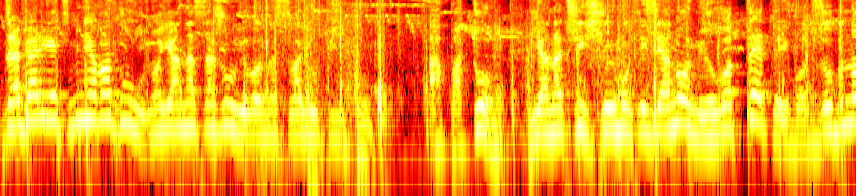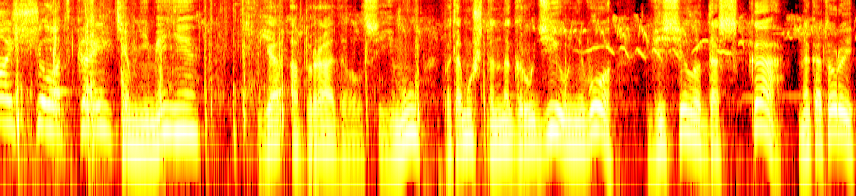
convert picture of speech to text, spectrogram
Да гореть мне в аду, но я насажу его на свою пику. А потом я начищу ему физиономию вот этой вот зубной щеткой. Тем не менее, Я обрадовался ему, потому что на груди у него висела доска, на которой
